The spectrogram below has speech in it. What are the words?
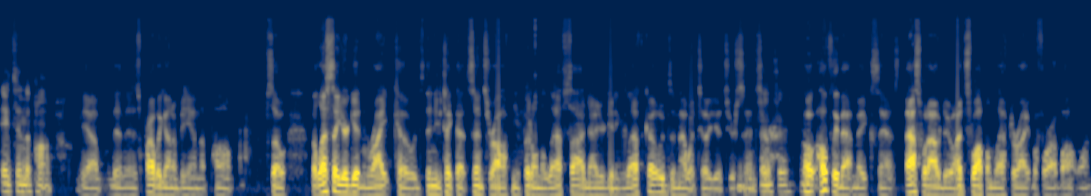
it's in the pump. yeah, then it's probably going to be in the pump. So, but let's say you're getting right codes, then you take that sensor off and you put it on the left side. Now you're getting left codes, and that would tell you it's your sensor. sensor. Ho- hopefully that makes sense. That's what I would do. I'd swap them left to right before I bought one.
